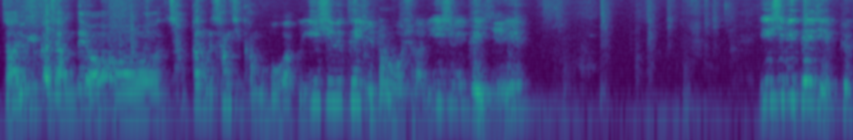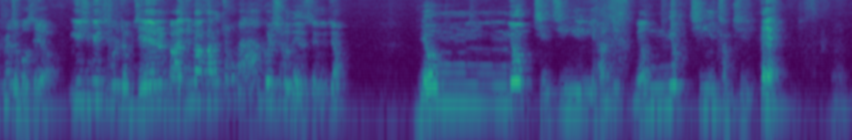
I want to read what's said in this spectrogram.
자 여기까지 하는데요. 어, 잠깐 우리 상식 한번 보고 갖고 22페이지 돌아보셔가지고 22페이지 22페이지 펼- 펼쳐보세요. 22페이지를 좀 제일 마지막 하나 조그만 글씨로 되어 있어요. 그죠? 명렵지지하는 게 있어요. 명렵지 참치해. 음.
